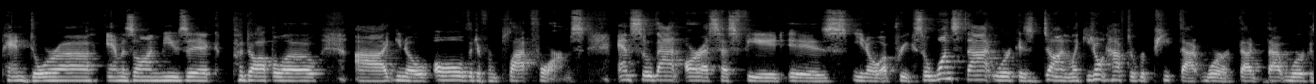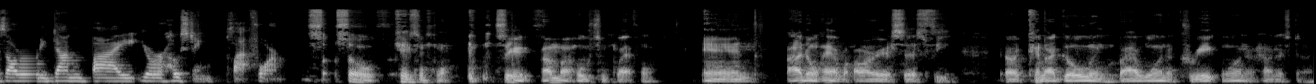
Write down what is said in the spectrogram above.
Pandora, Amazon Music, Podopolo, uh, you know, all the different platforms. And so that RSS feed is, you know, a pre. So once that work is done, like you don't have to repeat that work. That that work is already done by your hosting platform. So, so case in point, say I'm a hosting platform and I don't have an RSS feed. Uh, can I go and buy one or create one or how that's done?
